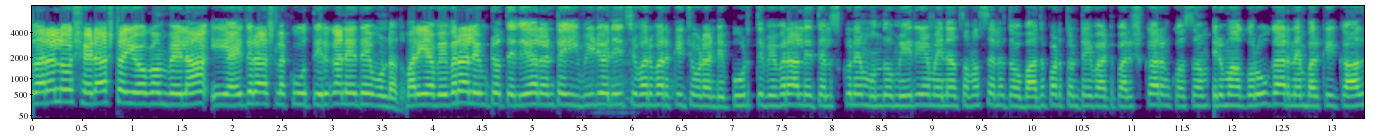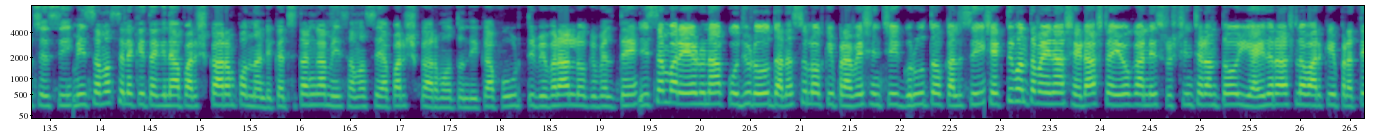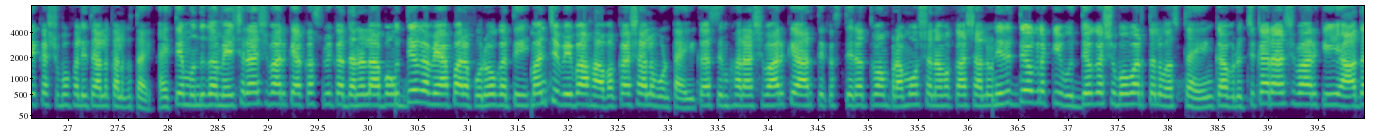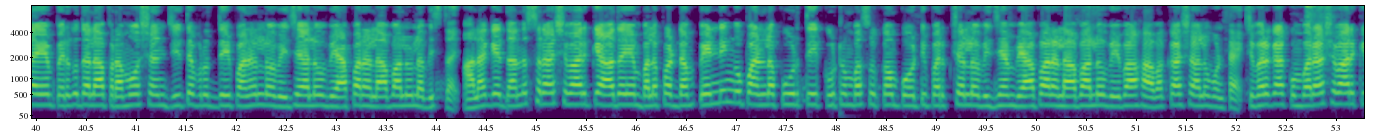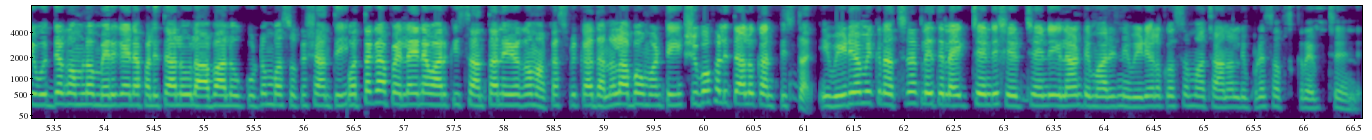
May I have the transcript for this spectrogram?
త్వరలో షడాష్ట యోగం వేళ ఈ ఐదు రాష్ట్రాలకు తిరగనేదే ఉండదు. మరి ఆ వివరాలు ఏమిటో తెలియాలంటే ఈ వీడియోని చివరి వరకు చూడండి. పూర్తి వివరాలని తెలుసుకునే ముందు మీరు ఏమైనా సమస్యలతో బాధపడుతుంటే వాటి పరిష్కారం కోసం మీరు మా గురువు గారి నెంబర్కి కాల్ చేసి మీ సమస్యలకి తగిన పరిష్కారం పొందండి. ఖచ్చితంగా మీ సమస్య పరిష్కారం అవుతుంది. ఇక పూర్తి వివరాల్లోకి వెళ్తే డిసెంబర్ ఏడున కుజుడు ధనస్సులోకి ప్రవేశించి గురువుతో కలిసి శక్తివంతమైన షడాష్ట యోగాన్ని సృష్టించడంతో ఈ ఐదు రాష్ట్రాల వారికి ప్రత్యేక శుభ ఫలితాలు కలుగుతాయి. అయితే ముందుగా మేషరాశి వారికి ఆకస్మిక ధనలాభం ఉద్యోగ వ్యాపార పురోగతి మంచి వివాహ అవకాశాలు ఉంటాయి. ఇక సింహరాశి వారికి ఆర్థిక స్థిరత్వం ప్రమోషన్ అవకాశాలు నిరుద్యోగులకి ఉద్యోగ శుభవార్తలు వస్తాయి. ఇంకా వృచ్చిక రాశి వారికి ఆదాయం పెరుగుదల ప్రమోషన్ జీత వృద్ధి పనుల్లో విజయాలు వ్యాపార లాభాలు లభిస్తాయి. అలాగే ధనుసు రాశి వారికి ఆదాయం బలపడడం పెండింగ్ పనుల పూర్తి కుటుంబ సుఖం పోటీ పరీక్షల్లో విజయం వ్యాపార లాభాలు వివాహ అవకాశాలు ఉంటాయి. చివరగా కుంభరాశి వారికి ఉద్యోగంలో మెరుగైన ఫలితాలు లాభాలు కుటుంబ సుఖశాంతి కొత్తగా పెళ్ళైన వారికి సంతాన యోగం ఆకస్మిక ధనలాభం వంటి శుభ ఫలితాలు కనిపిస్తాయి. ఈ వీడియో మీకు నచ్చినట్లయితే లైక్ చేయండి షేర్ చేయండి. ఇలాంటి మరిన్ని వీడియోల కోసం మా ఛానల్ ఇప్పుడే సబ్స్క్రైబ్ చేయండి.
